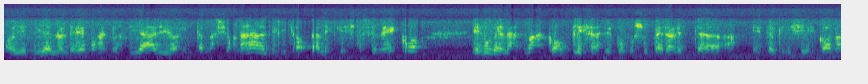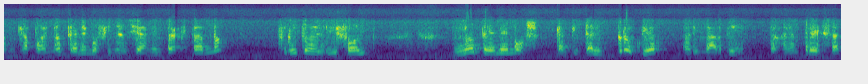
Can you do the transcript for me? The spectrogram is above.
hoy en día lo leemos en los diarios internacionales y locales que se hacen eco, es una de las más complejas de cómo superar esta, esta crisis económica, pues no tenemos financiamiento externo, fruto del default, no tenemos capital propio para invertir en las empresas,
